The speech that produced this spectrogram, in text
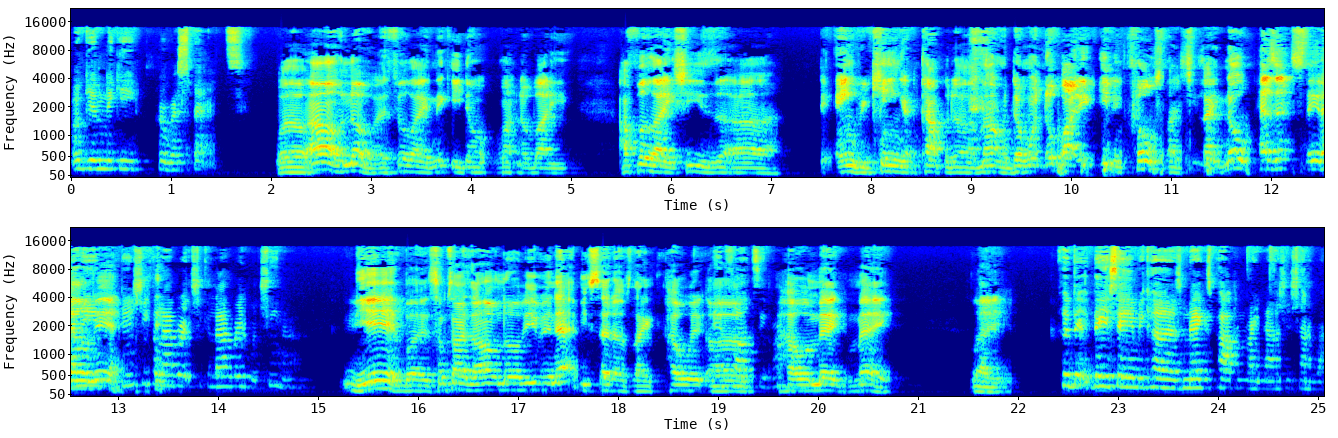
or give Nicki her respect. Well, I don't know. I feel like Nicki don't want nobody. I feel like she's uh the angry king at the top of the mountain. Don't want nobody even close. Like she's like, no peasant, stay down I mean, there. Didn't she collaborate? She collaborated with Trina. Yeah, but sometimes I don't know if even that be set up like how it uh how it Meg Meg. Like they, they saying because Meg's popping right now, she's trying to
